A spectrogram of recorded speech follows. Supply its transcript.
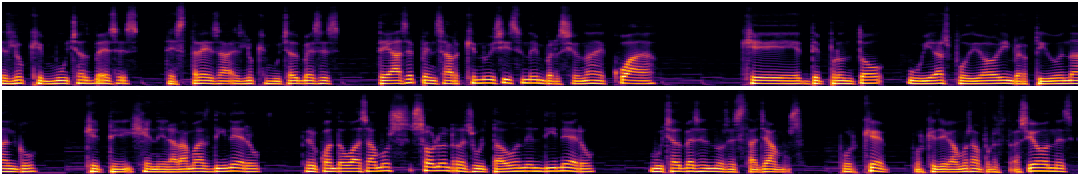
es lo que muchas veces te estresa, es lo que muchas veces te hace pensar que no hiciste una inversión adecuada, que de pronto hubieras podido haber invertido en algo que te generara más dinero, pero cuando basamos solo el resultado en el dinero, muchas veces nos estallamos. ¿Por qué? Porque llegamos a frustraciones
